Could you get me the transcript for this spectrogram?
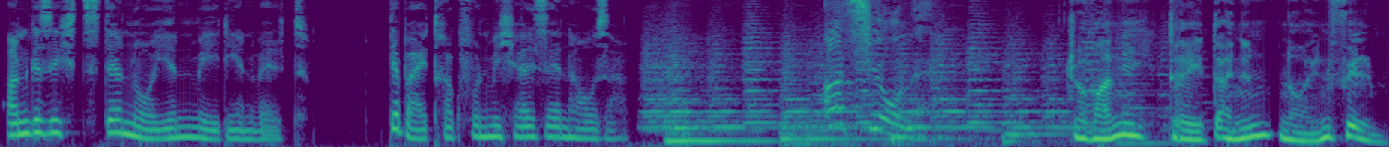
angesichts der neuen Medienwelt. Der Beitrag von Michael Senhauser. Azione! Giovanni dreht einen neuen Film.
